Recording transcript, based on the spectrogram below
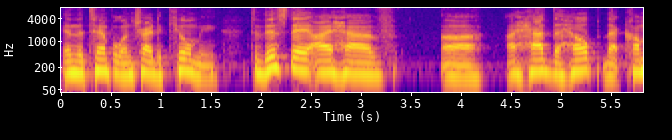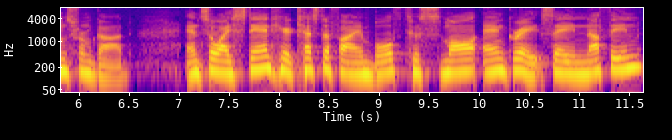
in the temple and tried to kill me. To this day, I have uh, I had the help that comes from God. And so I stand here testifying both to small and great, saying nothing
